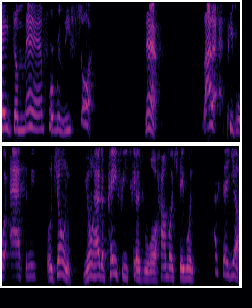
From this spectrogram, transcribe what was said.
A demand for relief sought. Now, a lot of people were asking me, well, Jonah, you don't have the pay fee schedule or how much they want. I said, yo,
